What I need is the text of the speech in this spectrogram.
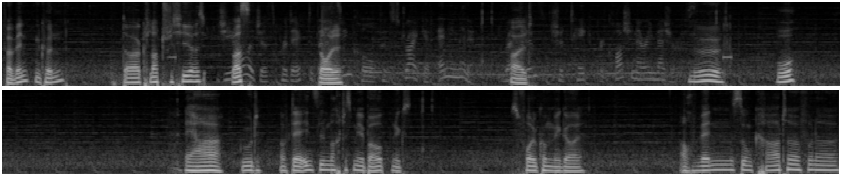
verwenden können. Da klatsche ich hier... Was? Lol. Halt. Nö. Wo? Ja, gut. Auf der Insel macht es mir überhaupt nichts. Ist vollkommen egal. Auch wenn so ein Krater von einer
